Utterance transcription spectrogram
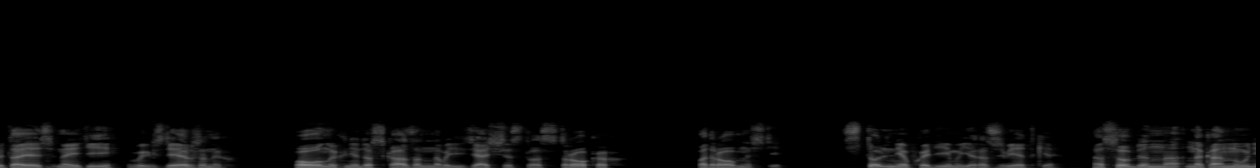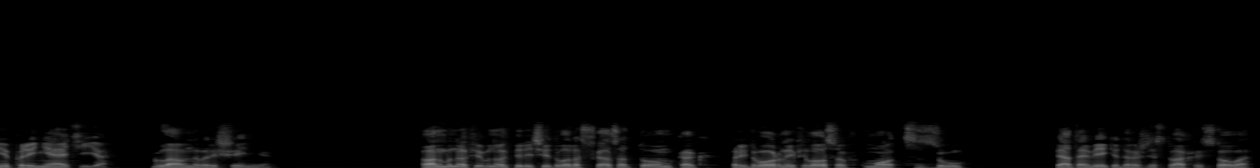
пытаясь найти в их сдержанных, полных недосказанного изящества строках подробности, столь необходимые разведке, особенно накануне принятия главного решения. Он вновь и вновь перечитывал рассказ о том, как придворный философ Мо Цзу в V веке до Рождества Христова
